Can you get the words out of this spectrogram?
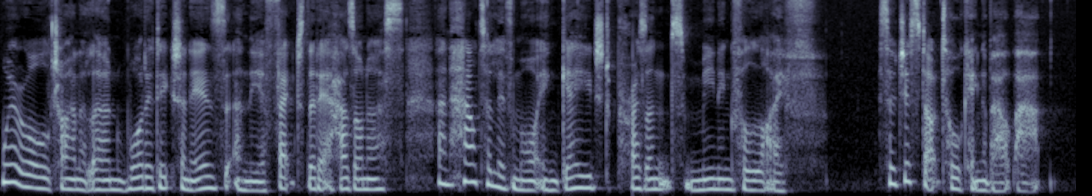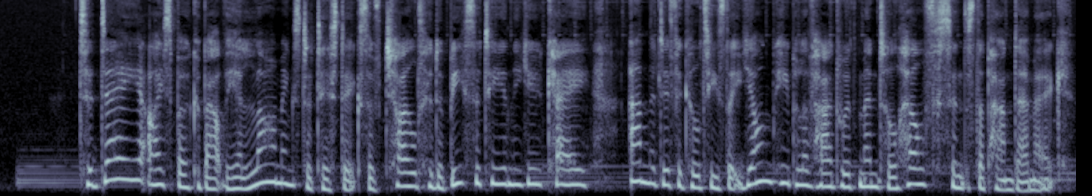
We're all trying to learn what addiction is and the effect that it has on us, and how to live more engaged, present, meaningful life. So just start talking about that. Today, I spoke about the alarming statistics of childhood obesity in the UK and the difficulties that young people have had with mental health since the pandemic.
